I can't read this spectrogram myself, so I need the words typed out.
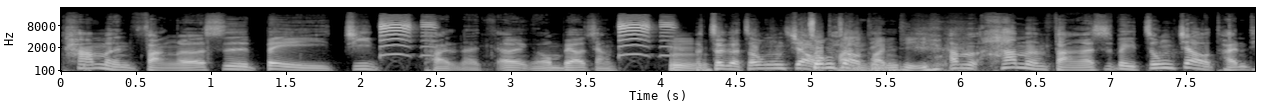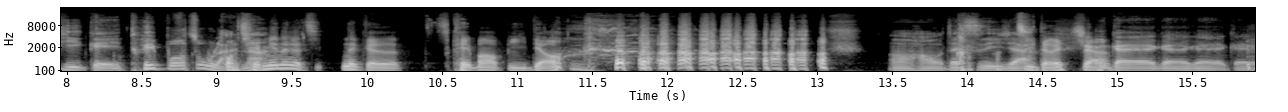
他们反而是。被基团的，呃，我们不要讲，嗯，这个宗教宗教团体，他们他们反而是被宗教团体给推波助澜。前面那个那个可以帮我逼掉。哦，好，我再试一下，记得一下，可以，可以，可以，可以，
